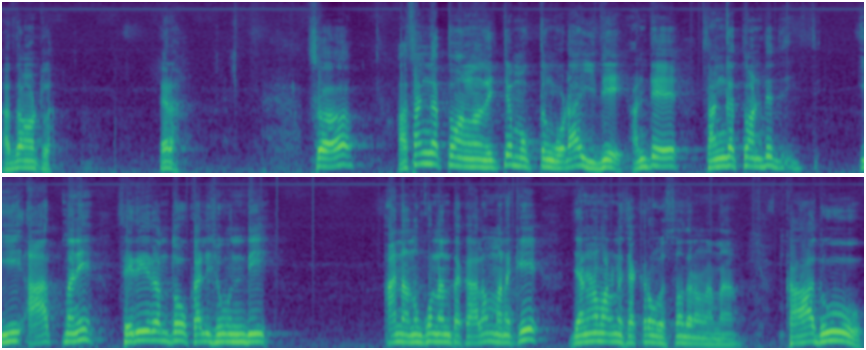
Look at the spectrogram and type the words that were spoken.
అర్థం అవట్లా ఎరా సో అసంగత్వం వలన నిత్యముక్తం కూడా ఇదే. అంటే సంగత్వం అంటే ఈ ఆత్మని శరీరంతో కలిసి ఉంది అని అనుకున్నంతకాలం మనకి జనన మరణ చక్రం వస్తుంది నాన్న. కాదు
